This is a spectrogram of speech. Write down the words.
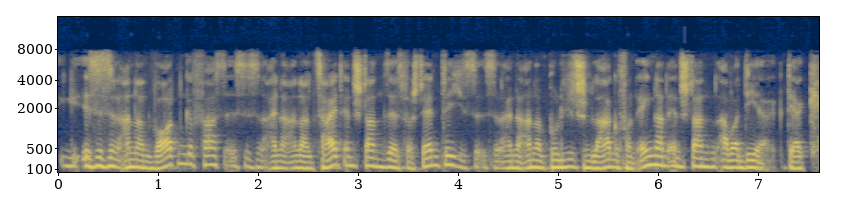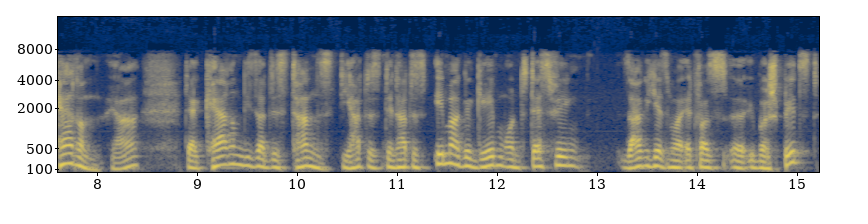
ist es in anderen Worten gefasst, ist es in einer anderen Zeit entstanden, selbstverständlich, es ist in einer anderen politischen Lage von England entstanden, aber die, der Kern, ja, der Kern dieser Distanz, die hat es, den hat es immer gegeben und deswegen sage ich jetzt mal etwas äh, überspitzt,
